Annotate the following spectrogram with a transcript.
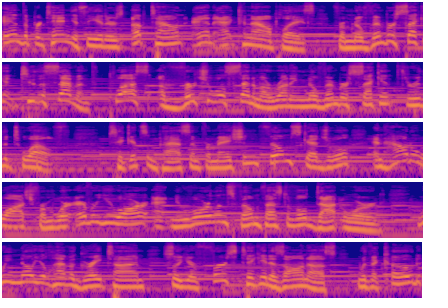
and the Britannia Theaters uptown and at Canal Place from November 2nd to the 7th, plus a virtual cinema running November 2nd through the 12th. Tickets and pass information, film schedule, and how to watch from wherever you are at NewOrleansFilmFestival.org. We know you'll have a great time, so your first ticket is on us with the code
